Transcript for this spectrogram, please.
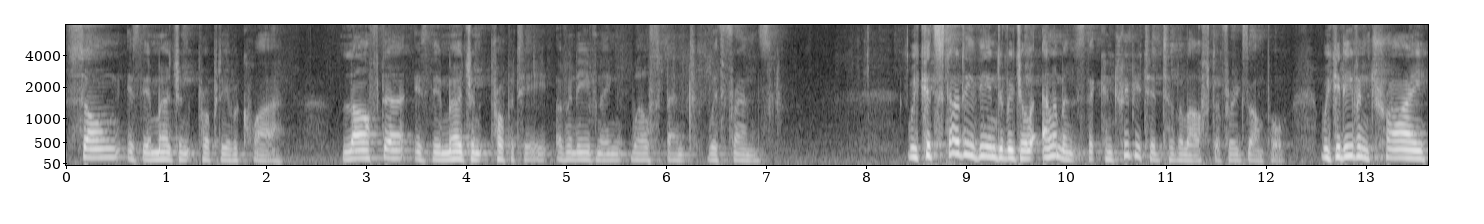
Song is the emergent property of a choir. Laughter is the emergent property of an evening well spent with friends. We could study the individual elements that contributed to the laughter, for example. We could even try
